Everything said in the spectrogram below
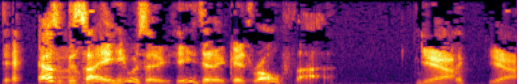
yeah, I was going to say he was a he did a good role for that. Yeah, yeah.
